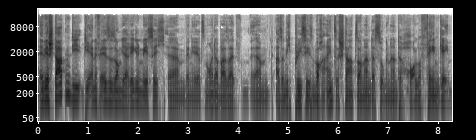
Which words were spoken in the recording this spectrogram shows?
Äh, Wir starten die, die NFL-Saison ja regelmäßig, ähm, wenn ihr jetzt neu dabei seid, ähm, also nicht Preseason Woche 1 ist Start, sondern das sogenannte Hall of Fame Game.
